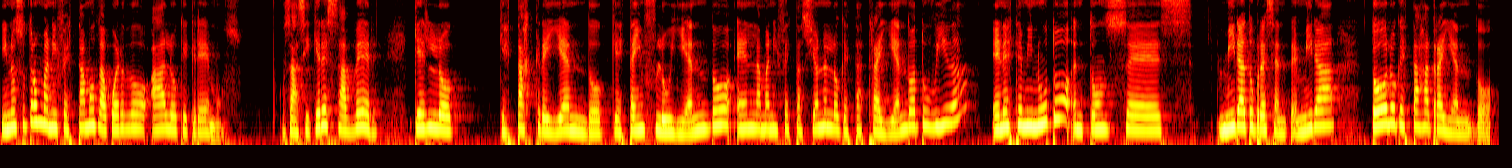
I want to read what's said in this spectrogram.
Y nosotros manifestamos de acuerdo a lo que creemos. O sea, si quieres saber qué es lo que estás creyendo, que está influyendo en la manifestación, en lo que estás trayendo a tu vida en este minuto, entonces mira tu presente, mira todo lo que estás atrayendo,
